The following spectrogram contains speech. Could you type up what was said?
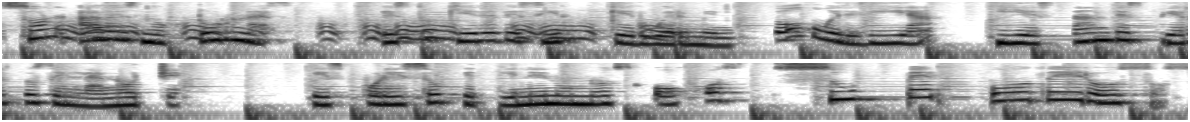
Son aves nocturnas. Esto quiere decir que duermen todo el día y están despiertos en la noche. Es por eso que tienen unos ojos súper poderosos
